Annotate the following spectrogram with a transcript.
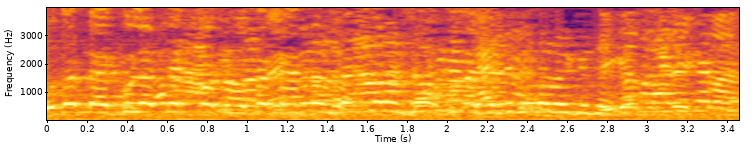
ওদের ব্যাগগুলো চেক করুন ওদের ব্যাগগুলো চেক করুন ঠিক আছে চেক করেন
